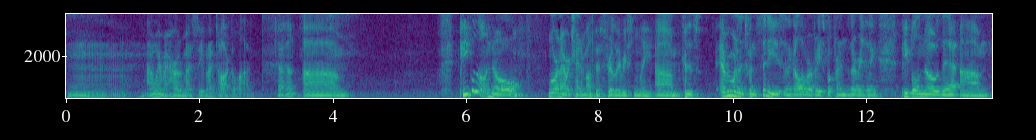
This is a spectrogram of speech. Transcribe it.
Hmm. I wear my heart on my sleeve and I talk a lot. I don't. Um, people don't know. Laura and I were chatting about this fairly recently because it's everyone in the Twin Cities and like all of our Facebook friends and everything. People know that um,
